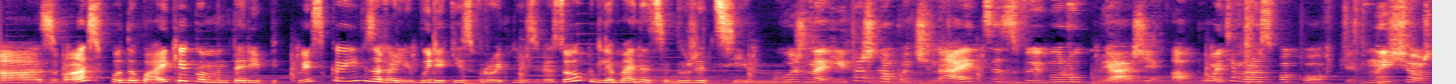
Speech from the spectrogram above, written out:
А з вас вподобайки, коментарі, підписка і взагалі будь-який зворотній зв'язок для мене це дуже цінно. Кожна іграшка починається з вибору пряжі, а потім розпаковки. Ну що ж,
